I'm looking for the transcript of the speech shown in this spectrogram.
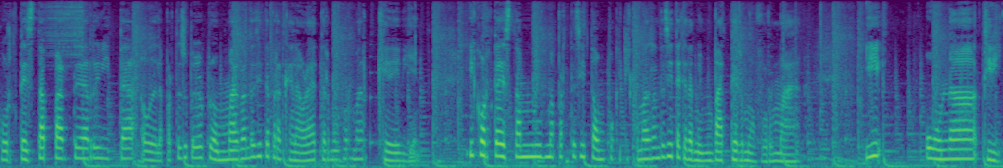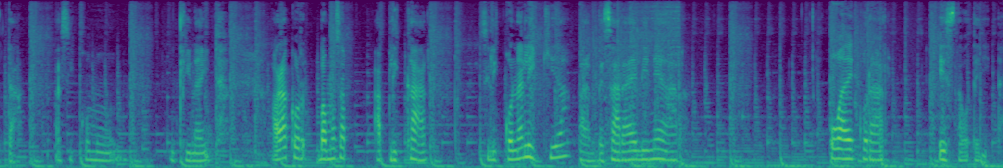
corté esta parte de arribita o de la parte superior pero más grandecita para que a la hora de termoformar quede bien. Y corté esta misma partecita un poquitico más grandecita que también va termoformada. Y una tirita así como inclinadita. Ahora vamos a aplicar silicona líquida para empezar a delinear o a decorar esta botellita.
